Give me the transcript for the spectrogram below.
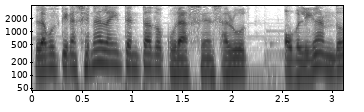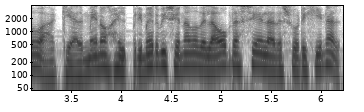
La multinacional ha intentado curarse en salud, obligando a que al menos el primer visionado de la obra sea la de su original,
